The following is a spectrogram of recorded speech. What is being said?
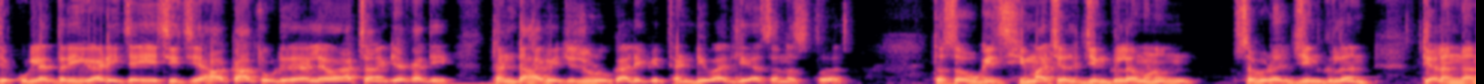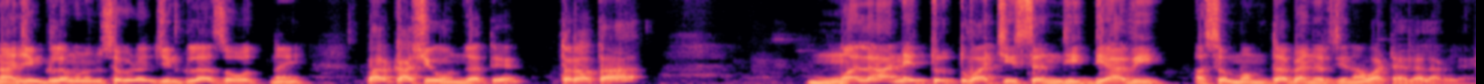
ते कुठल्या तरी गाडीच्या एसीची हा काच उडी राहिल्यावर अचानक एखादी थंड हवेची झुळूक आली की थंडी वाजली असं नसतं. तसं उगीच हिमाचल जिंकलं म्हणून सगळं जिंकलं तेलंगणा जिंकलं म्हणून सगळं जिंकलं असं होत नाही. फार काशी होऊन जाते. तर आता मला नेतृत्वाची संधी द्यावी असं ममता बॅनर्जींना वाटायला लागलंय.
